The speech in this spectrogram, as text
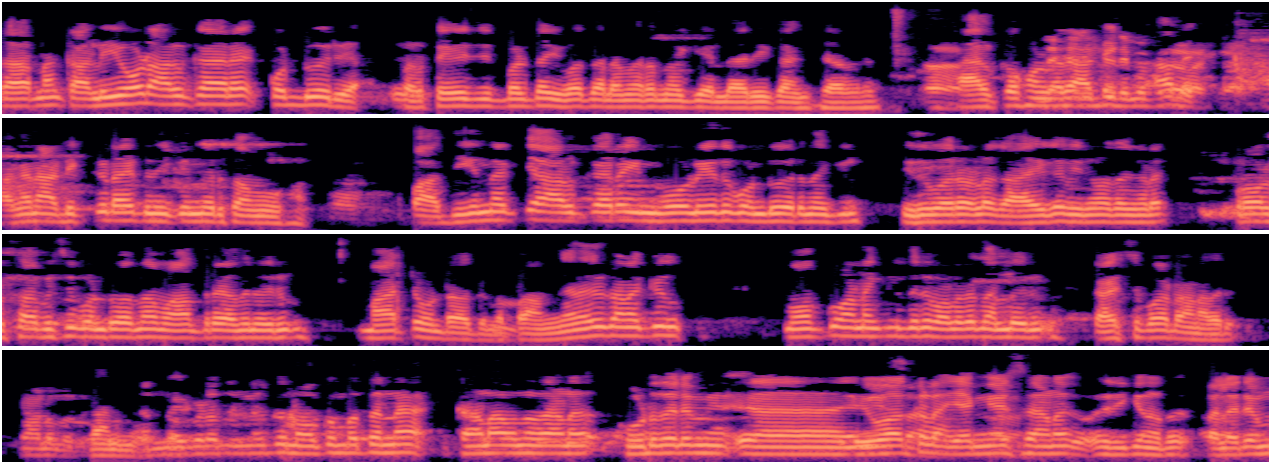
കാരണം കളിയോട് ആൾക്കാരെ കൊണ്ടുവരിക. പ്രത്യേകിച്ച് ഇപ്പോഴത്തെ യുവതലമുറ നോക്കി എല്ലാവരും ഈ കഞ്ചാവ് ആൽക്കഹോളിൽ അതെ. അങ്ങനെ അഡിക്റ്റഡ് ആയിട്ട് നിൽക്കുന്ന ഒരു സമൂഹം. അപ്പൊ അതിൽ നിന്നൊക്കെ ആൾക്കാരെ ഇൻവോൾവ് ചെയ്ത് കൊണ്ടുവരുന്നെങ്കിൽ ഇതുപോലുള്ള കായിക വിനോദങ്ങളെ പ്രോത്സാഹിപ്പിച്ച് കൊണ്ടുവന്നാൽ മാത്രമേ അതിനൊരു മാറ്റം ഉണ്ടാകത്തുള്ളൂ. അപ്പൊ അങ്ങനെ ഒരു കണക്കിൽ നോക്കുവാണെങ്കിൽ ഇതൊരു വളരെ നല്ലൊരു കാഴ്ചപ്പാടാണ് അവർ കാണുന്നത്. ഇവിടെ നിങ്ങൾക്ക് നോക്കുമ്പോൾ തന്നെ കാണാവുന്നതാണ് കൂടുതലും യുവാക്കൾ യങ്ങേഴ്സ് ആണ് ഇരിക്കുന്നത്. പലരും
